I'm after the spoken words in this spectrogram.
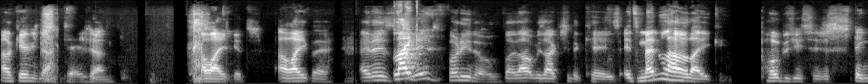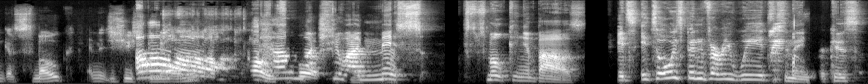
I'll give you that, Dejan. I like it. I like that. It is Like- it is funny though. Like that was actually the case. It's mental how like pubs used to just stink of smoke and it just used to be. Oh, Oh, how much do I miss smoking in bars? it's it's always been very weird to me because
